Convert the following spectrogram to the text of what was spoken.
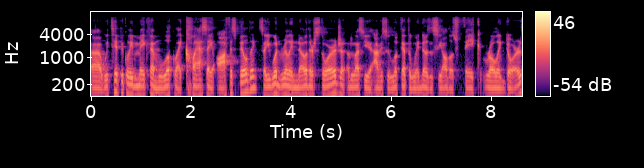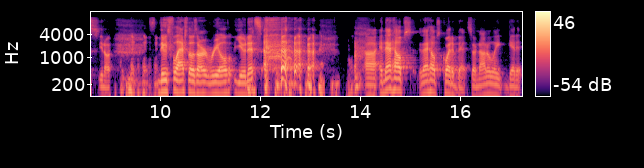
Uh, we typically make them look like Class A office building, so you wouldn't really know their storage unless you obviously looked at the windows and see all those fake rolling doors. You know, newsflash, those aren't real units. uh, and that helps. That helps quite a bit. So not only get it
